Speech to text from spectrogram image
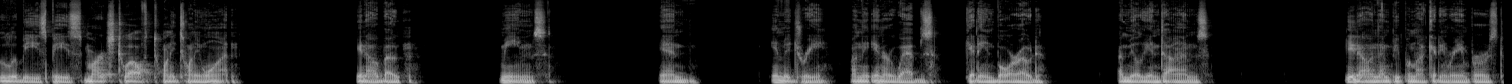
Ulubi's piece, March twelfth, twenty twenty one. You know about memes and imagery on the interwebs getting borrowed a million times you know, and then people not getting reimbursed.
